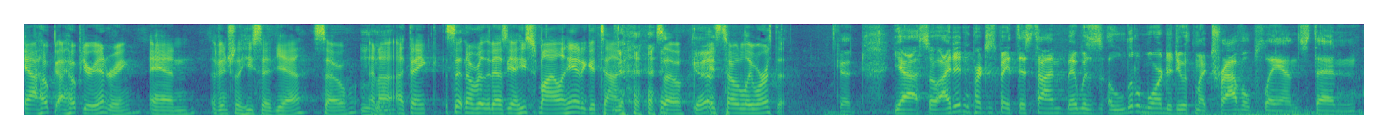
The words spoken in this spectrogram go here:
yeah, I hope I hope you're entering. And eventually he said, yeah. So, and I, mm-hmm. I think sitting over at the desk, yeah, he's smiling. He had a good time. So it's totally worth it. Good. Yeah, so I didn't participate this time. It was a little more to do with my travel plans than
